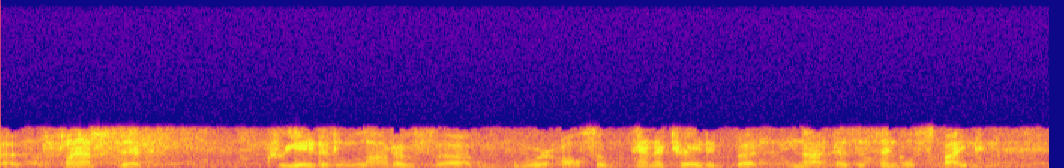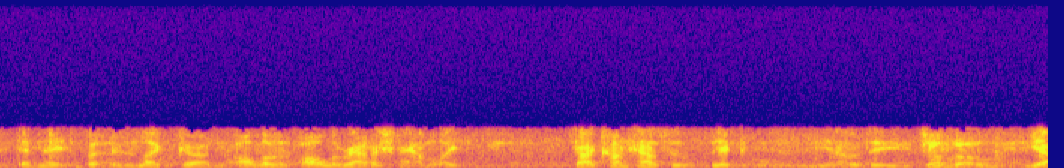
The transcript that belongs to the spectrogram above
uh, plants that created a lot of um, were also penetrated, but not as a single spike. And they, but like um, all the all the radish family, daikon has a big, you know, the Jumbo. yeah,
